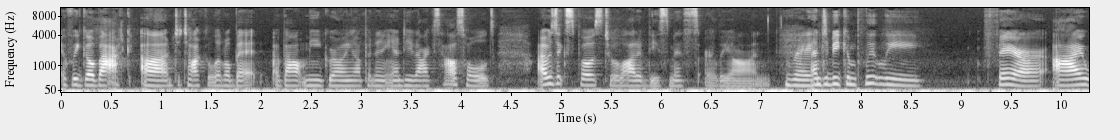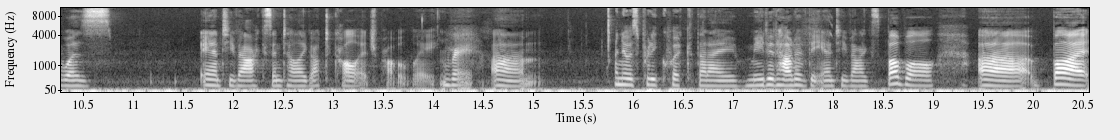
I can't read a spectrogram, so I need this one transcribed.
if we go back uh, to talk a little bit about me growing up in an anti vax household, I was exposed to a lot of these myths early on. right And to be completely fair, I was anti vax until I got to college, probably. right Um, and it was pretty quick that I made it out of the anti vax bubble. Uh, but,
